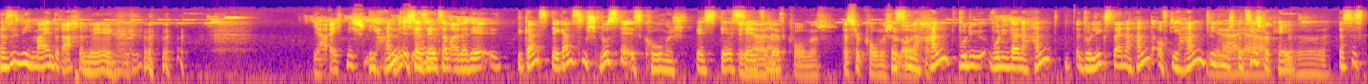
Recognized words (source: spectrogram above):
Das ist nicht mein Drache. Nee. ja, echt nicht Die Hand nicht ist ja seltsam, Alter. Der, der, ganz, der ganz zum Schluss, der ist komisch. Der ist, der ist seltsam. Ja, der ist komisch. Das ist für komische das ist so Leute. eine Hand, wo du, wo du deine Hand, du legst deine Hand auf die Hand, die Ja, den Spazierstock ja. hält. Das ist,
